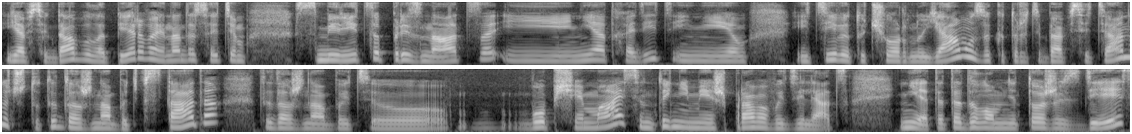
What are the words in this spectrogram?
Я всегда была первая, и надо с этим смириться, признаться и не отходить, и не идти в эту черную яму, за которую тебя все тянут, что ты должна быть в стадо, ты должна быть э, в общей массе, но ты не имеешь права выделяться. Нет, это дало мне тоже здесь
